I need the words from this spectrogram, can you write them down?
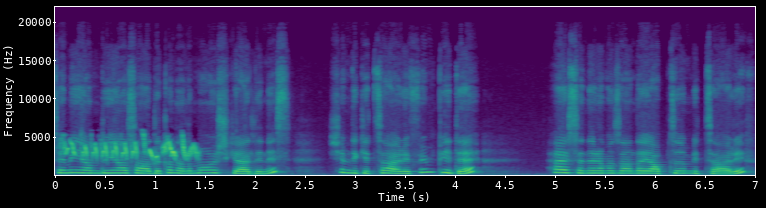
Semiha'nın Dünya Sağlığı kanalıma hoş geldiniz. Şimdiki tarifim pide. Her sene Ramazan'da yaptığım bir tarif.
